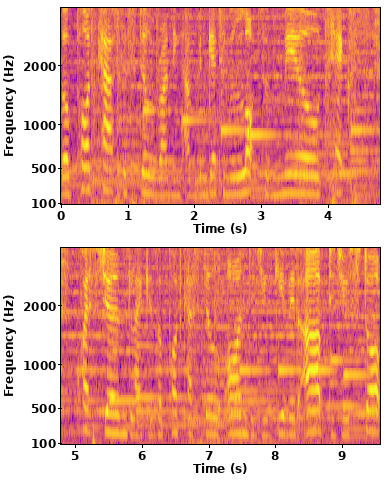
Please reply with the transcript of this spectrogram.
The podcast is still running. I've been getting lots of mail, texts, questions like is the podcast still on did you give it up did you stop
